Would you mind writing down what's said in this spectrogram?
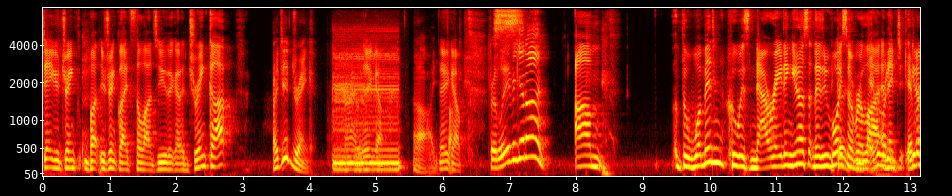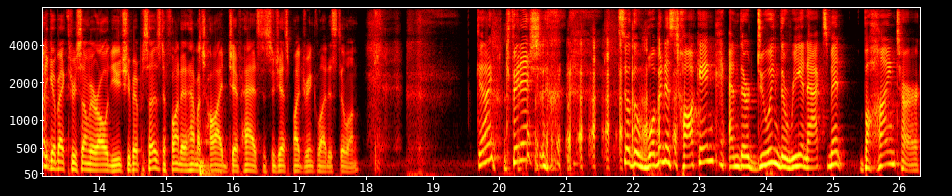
Dave, your drink, but your drink light's still on, so you either got to drink up. I did drink. All right, there you go. Oh, There you go. For leaving it on. Um, the woman who was narrating, you know, so they do voiceover a lot, Everybody, and they, you know, everybody go back through some of our old YouTube episodes to find out how much hide Jeff has to suggest my drink light is still on. Can I finish? so the woman is talking and they're doing the reenactment behind her.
